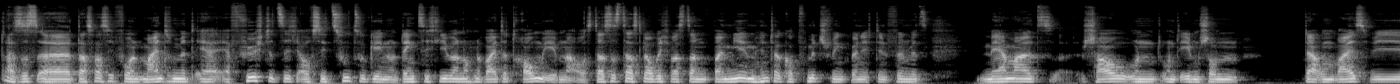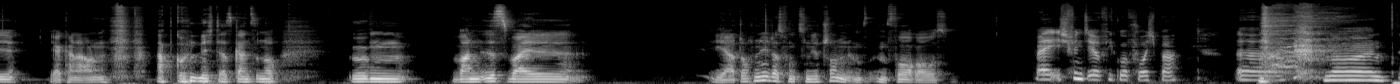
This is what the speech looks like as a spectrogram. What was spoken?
Das ist äh, das, was ich vorhin meinte mit, er, er fürchtet sich auf sie zuzugehen und denkt sich lieber noch eine weitere Traumebene aus. Das ist das, glaube ich, was dann bei mir im Hinterkopf mitschwingt, wenn ich den Film jetzt mehrmals schaue und, und eben schon darum weiß, wie, ja, keine Ahnung, abgründig das Ganze noch irgendwann ist, weil, ja, doch, nee, das funktioniert schon im, im Voraus. Weil ich finde ihre Figur furchtbar. Äh. Nein.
